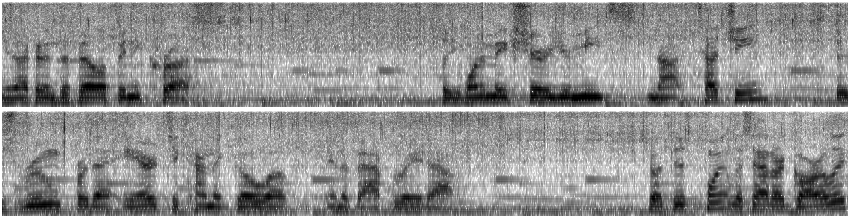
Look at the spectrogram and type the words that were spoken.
You're not gonna develop any crust. So you wanna make sure your meat's not touching. There's room for that air to kind of go up and evaporate out. So at this point, let's add our garlic.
